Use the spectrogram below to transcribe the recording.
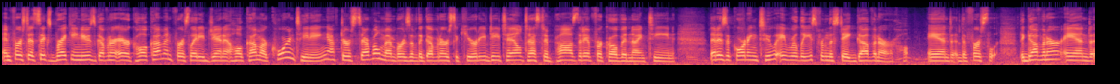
And first at 6 breaking news, Governor Eric Holcomb and First Lady Janet Holcomb are quarantining after several members of the governor's security detail tested positive for COVID-19. That is according to a release from the state governor and the first the governor and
